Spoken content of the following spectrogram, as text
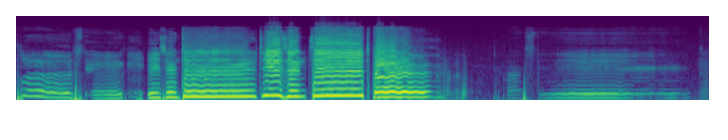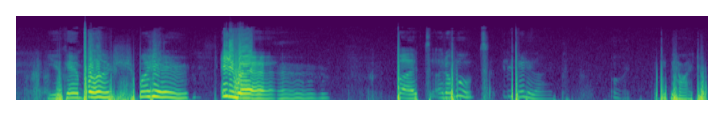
plastic. Isn't it? Isn't it fun? You can brush my hair anywhere, but I don't want any penny line my big behind.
